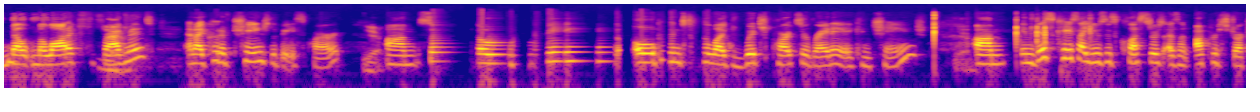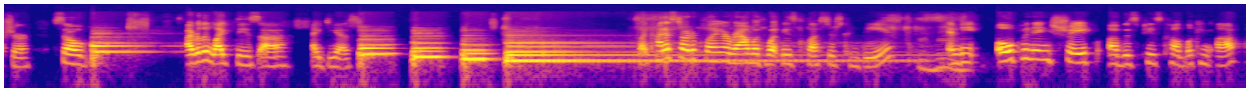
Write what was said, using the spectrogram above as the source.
melodic fragment, yeah. and I could have changed the bass part. Yeah. Um, so so being open to like which parts of writing it can change. Yeah. Um, in this case, I use these clusters as an upper structure. So I really like these uh, ideas. So I kind of started playing around with what these clusters can be. Mm-hmm. And the opening shape of this piece called Looking Up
